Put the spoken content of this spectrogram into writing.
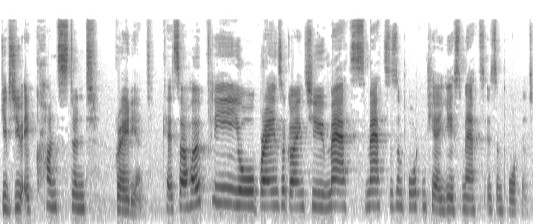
gives you a constant gradient. Okay, so hopefully your brains are going to maths. Maths is important here. Yes, maths is important.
